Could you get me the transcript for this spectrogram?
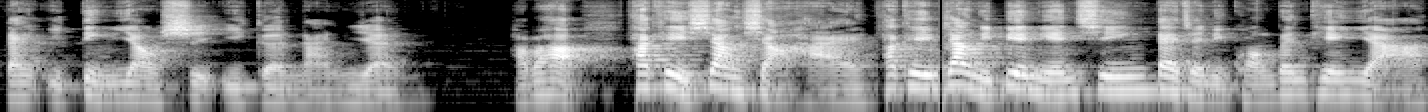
但一定要是一个男人，好不好？他可以像小孩，他可以让你变年轻，带着你狂奔天涯，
